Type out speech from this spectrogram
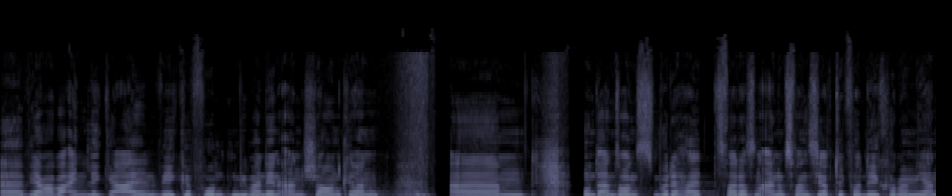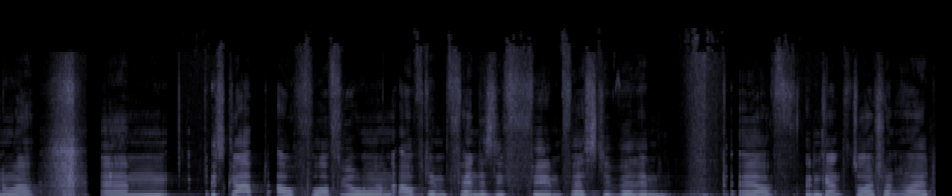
Äh, wir haben aber einen legalen Weg gefunden, wie man den anschauen kann. Ähm, und ansonsten würde halt 2021 auf DVD kommen im Januar. Ähm, es gab auch Vorführungen auf dem Fantasy Film Festival in, äh, in ganz Deutschland halt.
